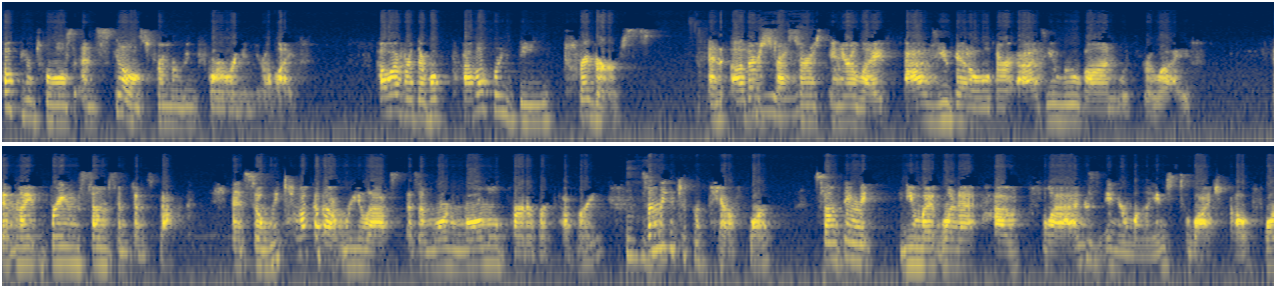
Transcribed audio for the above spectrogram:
coping tools and skills for moving forward in your life. However, there will probably be triggers and other stressors yeah. in your life as you get older, as you move on with your life, that might bring some symptoms back. And so we talk about relapse as a more normal part of recovery, mm-hmm. something to prepare for, something that you might want to have flags in your mind to watch out for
